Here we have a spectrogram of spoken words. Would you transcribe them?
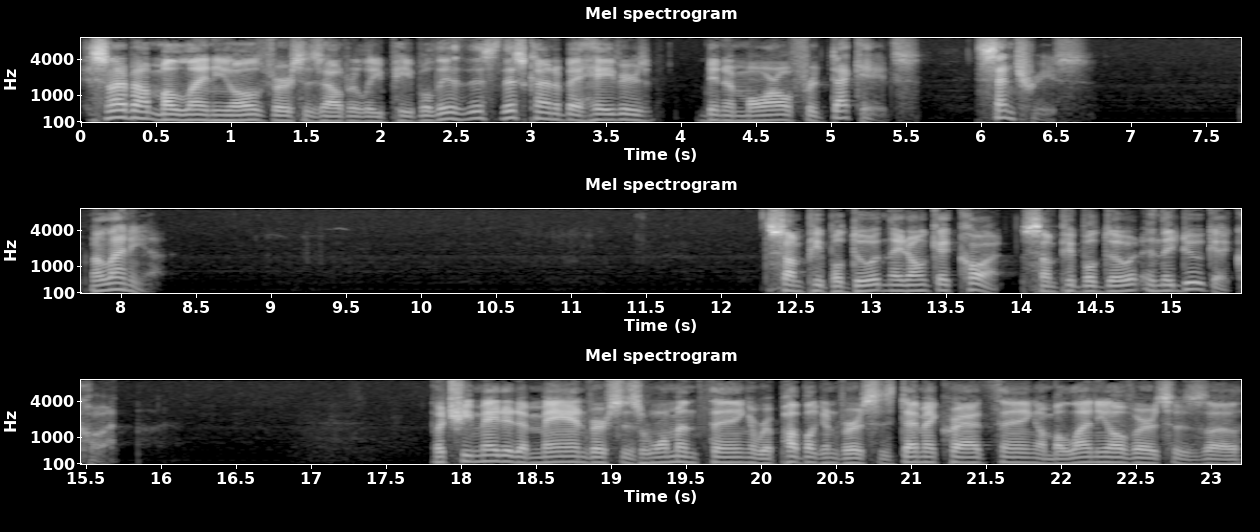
it's not about millennials versus elderly people. This, this, this kind of behavior has been immoral for decades, centuries, millennia. Some people do it and they don't get caught. Some people do it and they do get caught. But she made it a man versus woman thing, a Republican versus Democrat thing, a millennial versus. Uh,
